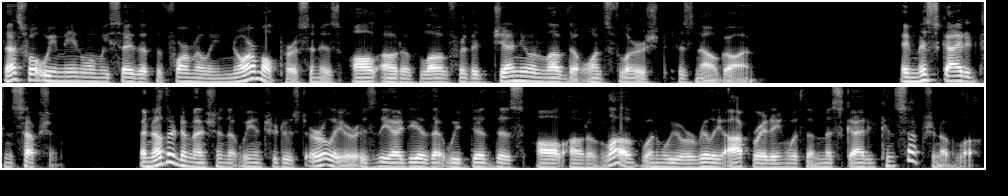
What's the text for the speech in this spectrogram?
That's what we mean when we say that the formerly normal person is all out of love, for the genuine love that once flourished is now gone. A misguided conception Another dimension that we introduced earlier is the idea that we did this all out of love when we were really operating with a misguided conception of love.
